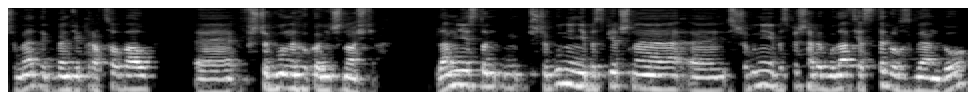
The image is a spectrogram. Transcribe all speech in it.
czy medyk będzie pracował w szczególnych okolicznościach. Dla mnie jest to szczególnie niebezpieczne, szczególnie niebezpieczna regulacja z tego względu,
